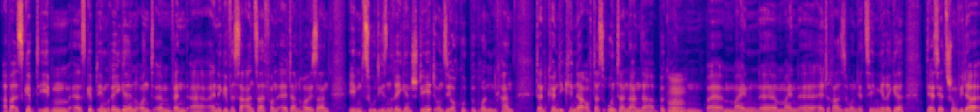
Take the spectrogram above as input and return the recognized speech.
Aber es gibt eben, es gibt eben Regeln und ähm, wenn eine gewisse Anzahl von Elternhäusern eben zu diesen Regeln steht und sie auch gut begründen kann, dann können die Kinder auch das untereinander begründen. Mhm. Bei mein, äh, mein äh, älterer Sohn, der Zehnjährige, der ist jetzt schon wieder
